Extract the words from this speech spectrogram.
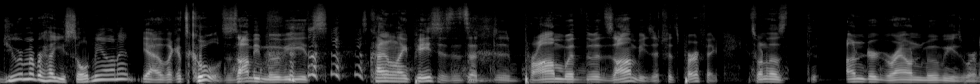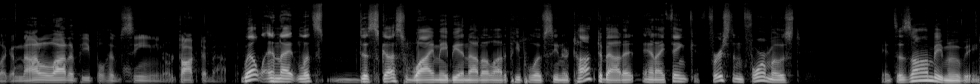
do you remember how you sold me on it? Yeah, I was like it's cool. It's a zombie movie. It's it's kind of like Pieces. It's a, d- prom with with zombies. It fits perfect. It's one of those th- underground movies where like not a lot of people have seen or talked about. Well, and I, let's discuss why maybe not a lot of people have seen or talked about it. And I think first and foremost, it's a zombie movie.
